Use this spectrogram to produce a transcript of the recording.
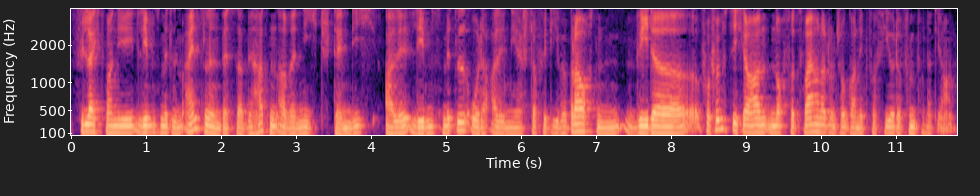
Vielleicht waren die Lebensmittel im Einzelnen besser. Wir hatten aber nicht ständig alle Lebensmittel oder alle Nährstoffe, die wir brauchten. Weder vor 50 Jahren noch vor 200 und schon gar nicht vor 400 oder 500 Jahren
